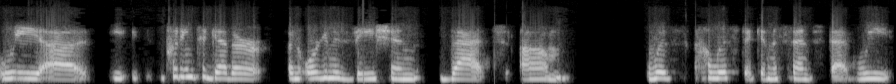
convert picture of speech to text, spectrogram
we uh, putting together an organization that um, was holistic in the sense that we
